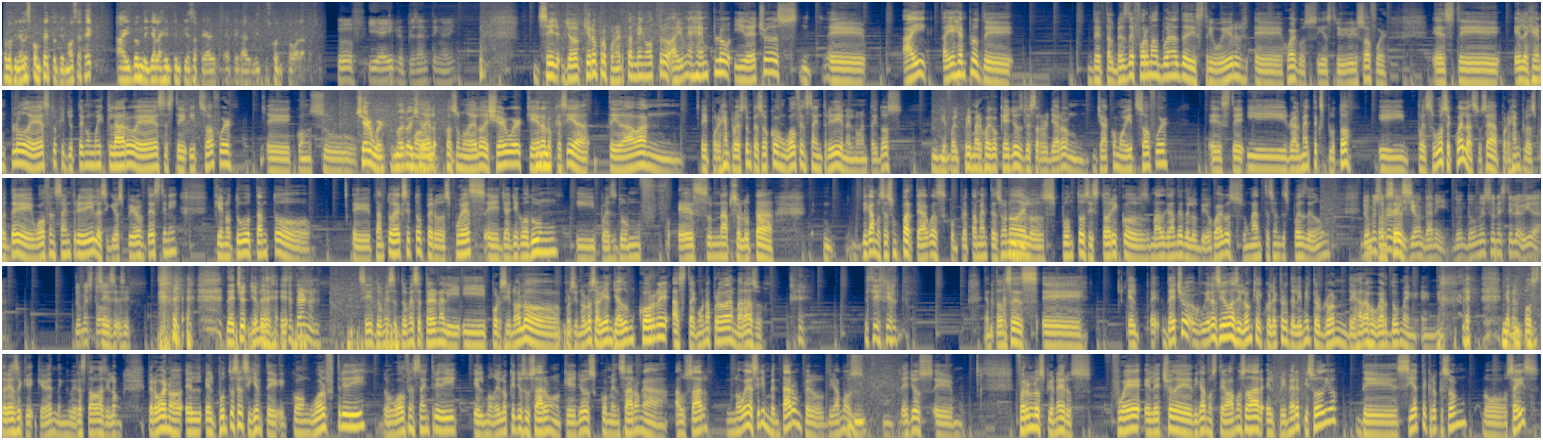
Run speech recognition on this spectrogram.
o los finales completos de Mass Effect, ahí es donde ya la gente empieza a pegar, a pegar gritos con toda la razón. Uf, EA representing ahí. Sí, yo quiero proponer también otro. Hay un ejemplo, y de hecho es. Eh, hay, hay ejemplos de, de tal vez de formas buenas de distribuir eh, juegos y distribuir software. Este, el ejemplo de esto que yo tengo muy claro es este It Software eh, con su shareware, modelo, con su modelo de shareware, que era lo que hacía, te daban, eh, por ejemplo, esto empezó con Wolfenstein 3D en el 92, que fue el primer juego que ellos desarrollaron ya como It Software, este, y realmente explotó. Y pues hubo secuelas, o sea, por ejemplo, después de Wolfenstein 3D le siguió Spear of Destiny, que no tuvo tanto, eh, tanto éxito, pero después eh, ya llegó Doom y pues Doom es una absoluta, digamos, es un parteaguas completamente, es uno de los puntos históricos más grandes de los videojuegos, un antes y un después de Doom. Doom es una religión, Dani, Doom, es un estilo de vida. Doom es todo. Sí, sí, sí. de hecho, yo, Doom es, eh, Eternal. Sí, Doom es, Eternal y, por si no lo por si no lo sabían, ya Doom corre hasta en una prueba de embarazo. Sí, es cierto. Entonces, eh, el, eh, de hecho, hubiera sido vacilón que el Collector de Limited Run dejara jugar Doom en, en, el póster ese que, venden. Hubiera estado vacilón. Pero bueno, el, el, punto es el siguiente. Con Wolf 3D, o Wolfenstein 3D, el modelo que ellos usaron o que ellos comenzaron a, usar, no voy a decir inventaron, pero digamos, ellos eh, fueron los pioneros. Fue el hecho de, digamos, te vamos a dar el primer episodio de siete, creo que son, o seis.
